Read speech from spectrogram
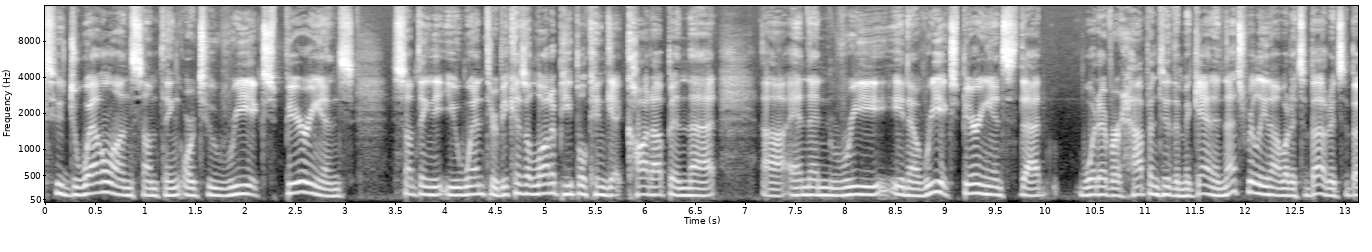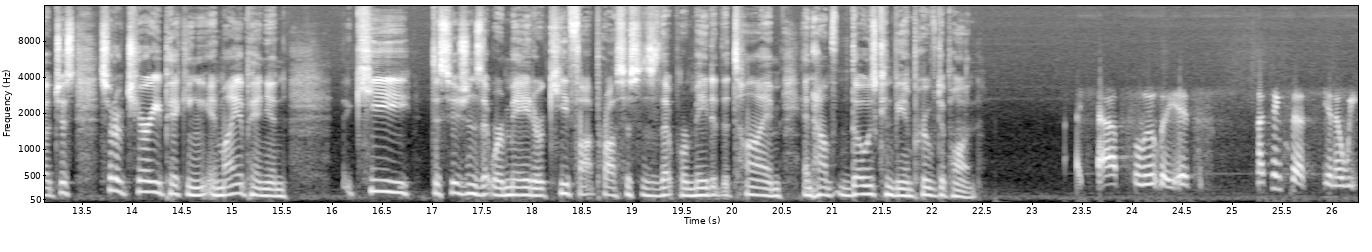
to dwell on something or to re-experience something that you went through because a lot of people can get caught up in that uh, and then re you know re-experience that whatever happened to them again and that's really not what it's about it's about just sort of cherry picking in my opinion key decisions that were made or key thought processes that were made at the time and how those can be improved upon? Absolutely. It's I think that, you know, we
